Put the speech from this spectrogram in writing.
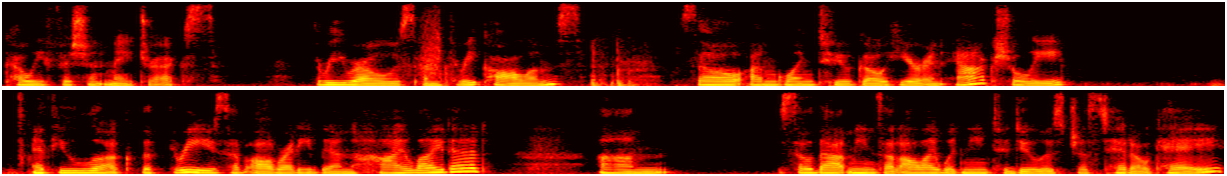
coefficient matrix three rows and three columns. So I'm going to go here and actually, if you look, the threes have already been highlighted. Um, so that means that all I would need to do is just hit OK.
